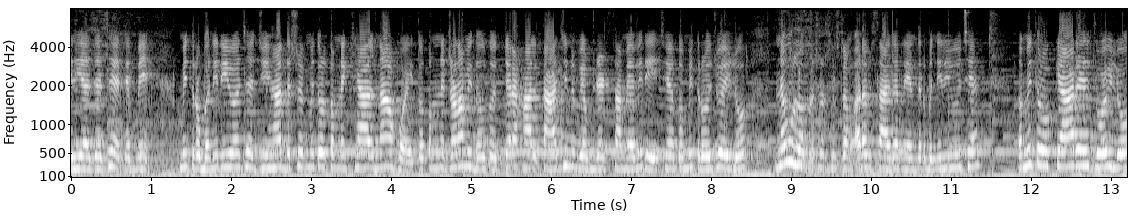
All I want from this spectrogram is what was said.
એરિયા જે છે તે મિત્રો બની રહ્યો છે. જી હા, દર્શક મિત્રો, તમને ખ્યાલ ના હોય તો તમને જણાવી દઉં તો અત્યારે હાલ તાજી નવી અપડેટ સામે આવી રહી છે. તો મિત્રો, જોઈ લો, નવું લો પ્રેશર સિસ્ટમ અરબ સાગરની અંદર બની રહ્યું છે. તો મિત્રો, ક્યારે જોઈ લો,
